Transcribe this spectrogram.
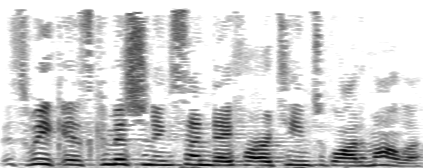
This week is commissioning Sunday for our team to Guatemala.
